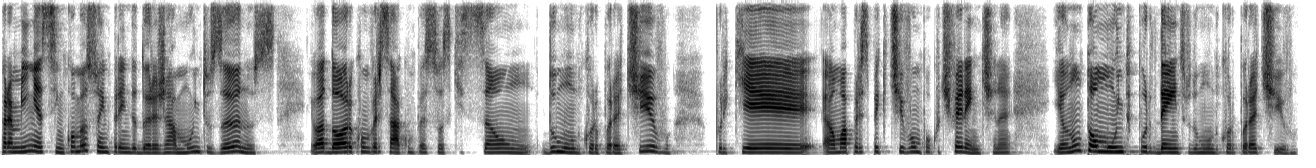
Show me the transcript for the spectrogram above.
para mim assim, como eu sou empreendedora já há muitos anos, eu adoro conversar com pessoas que são do mundo corporativo, porque é uma perspectiva um pouco diferente, né? E eu não tô muito por dentro do mundo corporativo.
